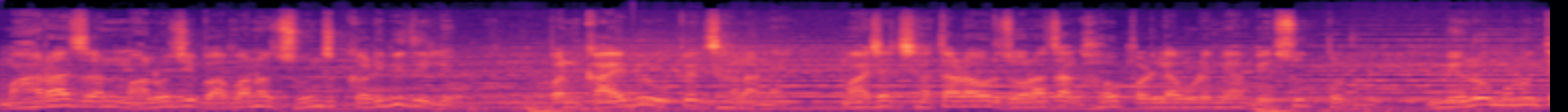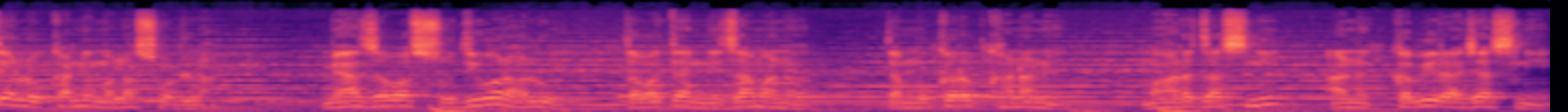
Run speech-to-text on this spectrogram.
महाराजन मालोजी बाबांना झुंज कडवी दिली. पण काय बी उपयोग झाला नाही. माझ्या छताळावर जोराचा घाव पडल्यामुळे म्या बेसूत पडलो. मेलो म्हणून त्या लोकांनी मला सोडला. म्या जेव्हा सुदीवर आलो तेव्हा त्या निजामानं त्या मुकरब खानाने महाराजासनी आणि कविराजासनी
